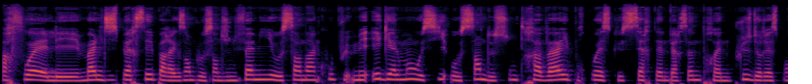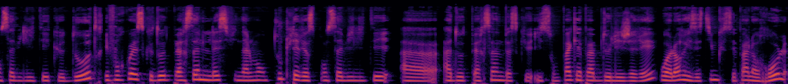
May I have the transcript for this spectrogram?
parfois elle est mal dispersée, par exemple, au sein d'une famille, au sein d'un couple, mais également aussi au sein de son travail? Pourquoi est-ce que certaines personnes prennent plus de responsabilités que d'autres? Et pourquoi est-ce que d'autres personnes laissent finalement toutes les responsabilités à à, d'autres personnes parce qu'ils sont pas capables de les gérer ou alors ils estiment que c'est pas leur rôle.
